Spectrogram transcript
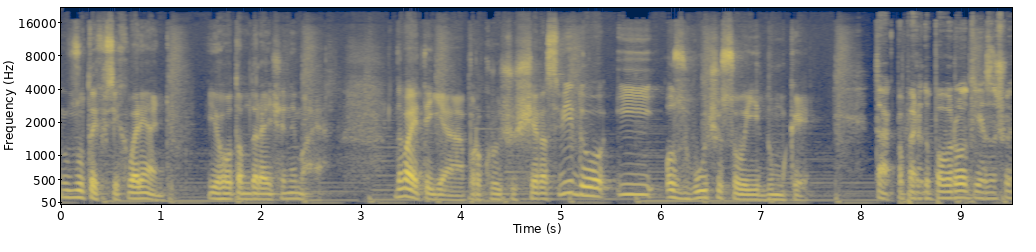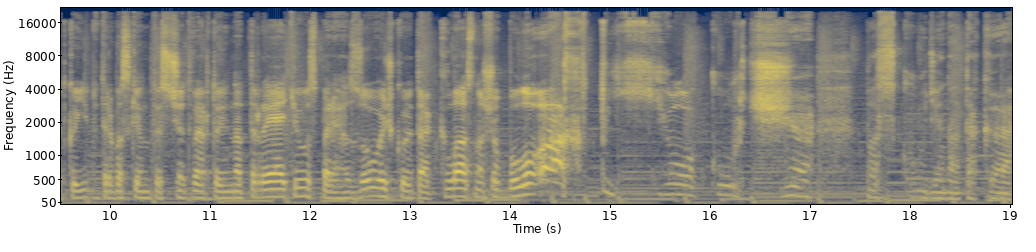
З тих всіх варіантів. Його там, до речі, немає. Давайте я прокручу ще раз відео і озвучу свої думки. Так, попереду поворот, я зашвидко їду, треба скинути з четвертої на третю, з перегазовочкою. Так, класно, щоб було. Ах ти йо, курча, паскудіна така.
